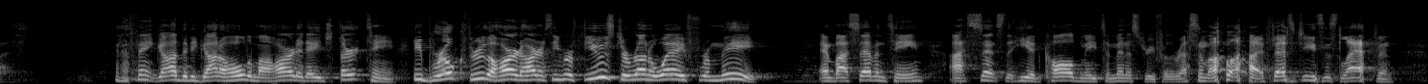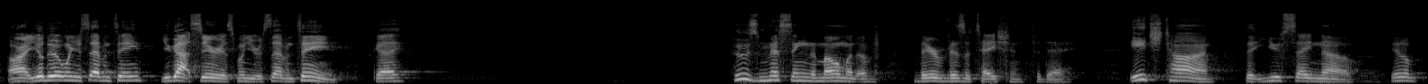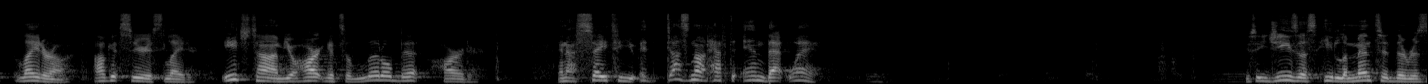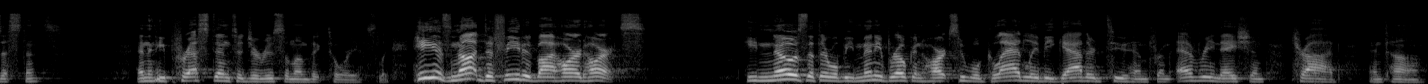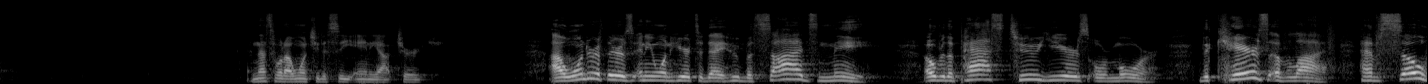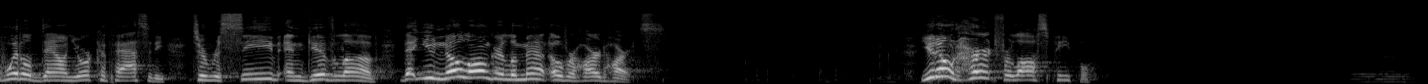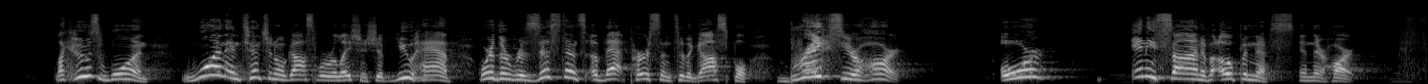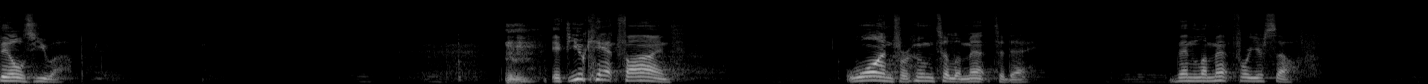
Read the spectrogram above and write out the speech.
And I thank God that He got a hold of my heart at age 13. He broke through the hard hardness. He refused to run away from me. And by 17, I sensed that He had called me to ministry for the rest of my life. That's Jesus laughing. All right, you'll do it when you're 17. You got serious when you were 17. Okay? Who's missing the moment of their visitation today? Each time that you say no, it'll later on. I'll get serious later. Each time your heart gets a little bit harder. And I say to you, it does not have to end that way. You see, Jesus, he lamented the resistance and then he pressed into Jerusalem victoriously. He is not defeated by hard hearts. He knows that there will be many broken hearts who will gladly be gathered to him from every nation, tribe, and tongue. And that's what I want you to see, Antioch Church. I wonder if there is anyone here today who, besides me, over the past two years or more, the cares of life have so whittled down your capacity to receive and give love that you no longer lament over hard hearts. You don't hurt for lost people. Like, who's one? One intentional gospel relationship you have where the resistance of that person to the gospel breaks your heart, or any sign of openness in their heart fills you up. if you can't find one for whom to lament today, then lament for yourself.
